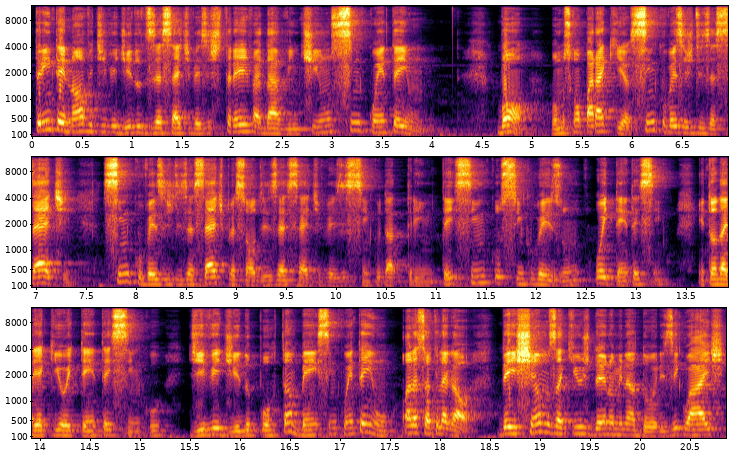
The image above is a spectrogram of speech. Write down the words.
39 dividido 17 vezes 3 vai dar 21, 51. Bom, vamos comparar aqui. Ó. 5 vezes 17, 5 vezes 17, pessoal, 17 vezes 5 dá 35, 5 vezes 1, 85. Então, daria aqui 85 dividido por também 51. Olha só que legal. Deixamos aqui os denominadores iguais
